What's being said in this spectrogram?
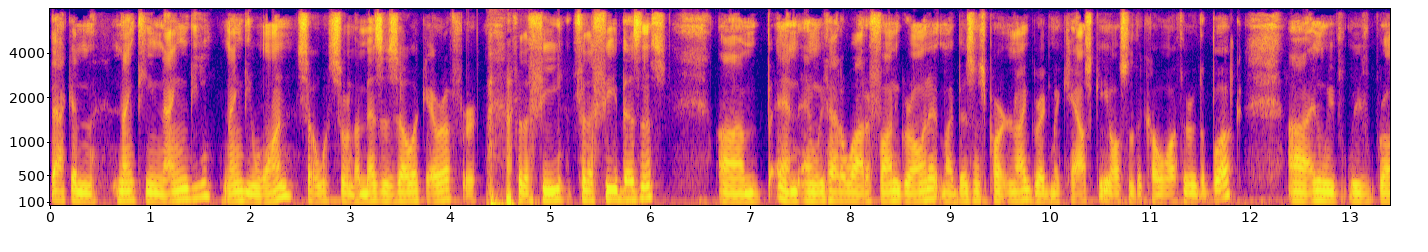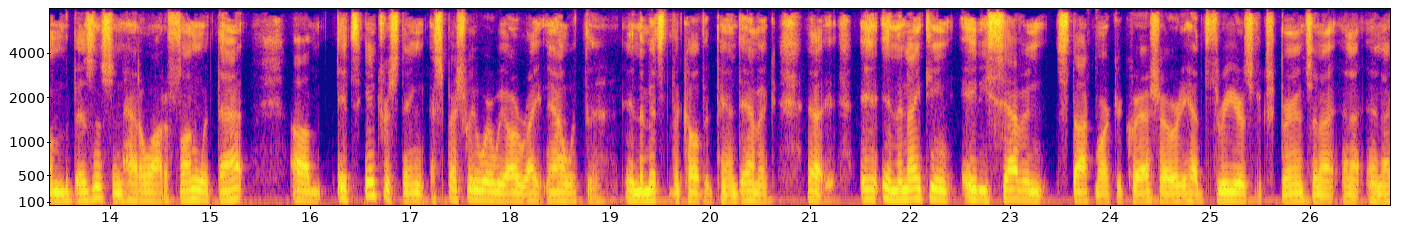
back in 1990, 91. So sort of the Mesozoic era for, for the fee for the fee business, um, and and we've had a lot of fun growing it. My business partner and I, Greg Mikowski, also the co-author of the book, uh, and we've we've grown the business and had a lot of fun with that. Um, it's interesting, especially where we are right now with the in the midst of the COVID pandemic. Uh, in, in, the 1987 stock market crash, I already had three years of experience, and I and I, and I,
